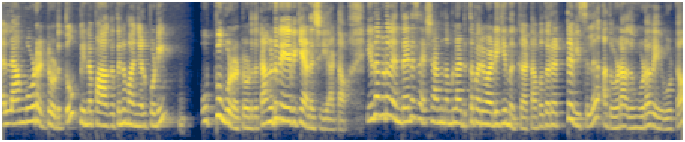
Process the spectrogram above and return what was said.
എല്ലാം കൂടെ ഇട്ട് കൊടുത്തു. പിന്നെ പാകത്തിന് മഞ്ഞൾപ്പൊടിയും ഉപ്പും കൂടെ ഇട്ട് കൊടുത്തിട്ട് അങ്ങോട്ട് വേവിക്കുകയാണ് ചെയ്യുക കേട്ടോ. ഇതങ്ങോട്ട് വെന്തതിന് ശേഷമാണ് നമ്മൾ അടുത്ത പരിപാടിക്ക് നിൽക്കുക കേട്ടോ. അപ്പോൾ അതൊരൊറ്റ വിസിൽ അതോടെ അതും കൂടെ വേവ് കേട്ടോ.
